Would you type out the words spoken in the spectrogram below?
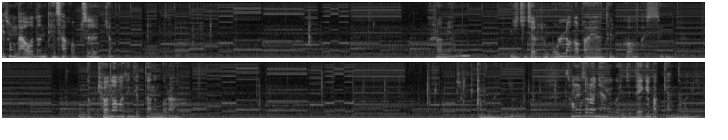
계속 나오던 대사가 없어졌죠. 그러면 이제 진짜로 좀 올라가 봐야 될 것 같습니다. 뭔가 변화가 생겼다는 거라. 잠깐만요. 성스러운 향유가 이제 4개밖에 안 남았네.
